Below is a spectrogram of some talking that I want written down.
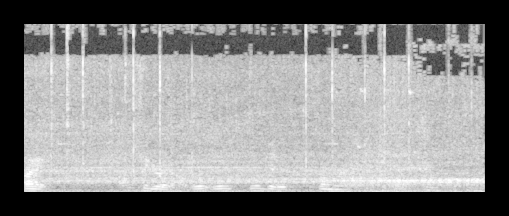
All right, figure it out. We'll, we'll, we'll get it somewhere.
